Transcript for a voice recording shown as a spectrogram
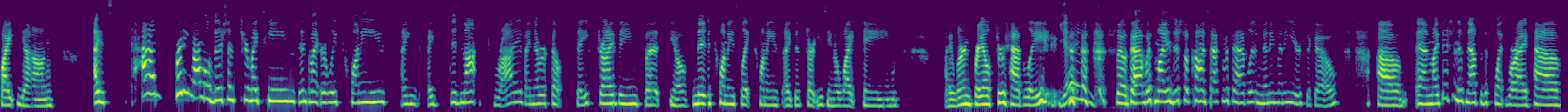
quite young. I had pretty normal vision through my teens into my early 20s. I, I did not drive. I never felt safe driving, but you know, mid 20s, late 20s, I did start using a white cane. I learned Braille through Hadley. Yay. so that was my initial contact with Hadley many, many years ago. Um, and my vision is now to the point where I have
